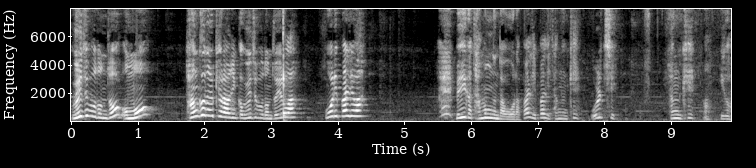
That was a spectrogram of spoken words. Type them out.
왜 집어던져? 어머? 당근을 캐라니까 왜 집어던져? 이리 와. 오리 빨리 와. 헉, 메이가 다 먹는다 오라. 빨리 빨리 당근 캐. 옳지. 당근 캐. 어 이거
